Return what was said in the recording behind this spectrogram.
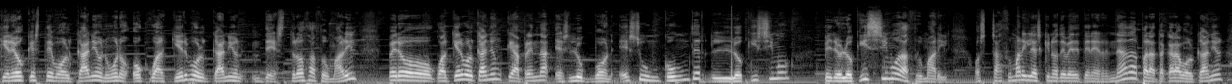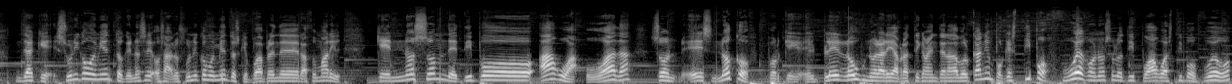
creo que este Volcanion, bueno, o cualquier Volcanion destroza a pero cualquier Volcanion que aprenda Slug Es un counter loquísimo pero loquísimo de Azumarill. O sea, Azumarill es que no debe de tener nada para atacar a Volcanion, ya que su único movimiento que no sé, o sea, los únicos movimientos que puede aprender Azumarill que no son de tipo agua o hada son es knockoff, porque el Play Rogue no le haría prácticamente nada a Volcanion porque es tipo fuego, no solo tipo agua, es tipo fuego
